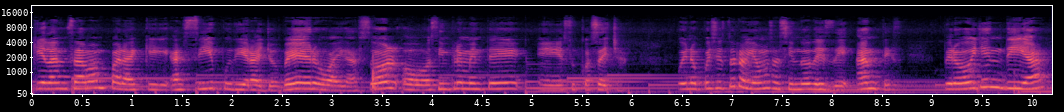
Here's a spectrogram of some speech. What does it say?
que danzaban para que así pudiera llover o haya sol o simplemente eh, su cosecha. Bueno, pues esto lo íbamos haciendo desde antes, pero hoy en día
